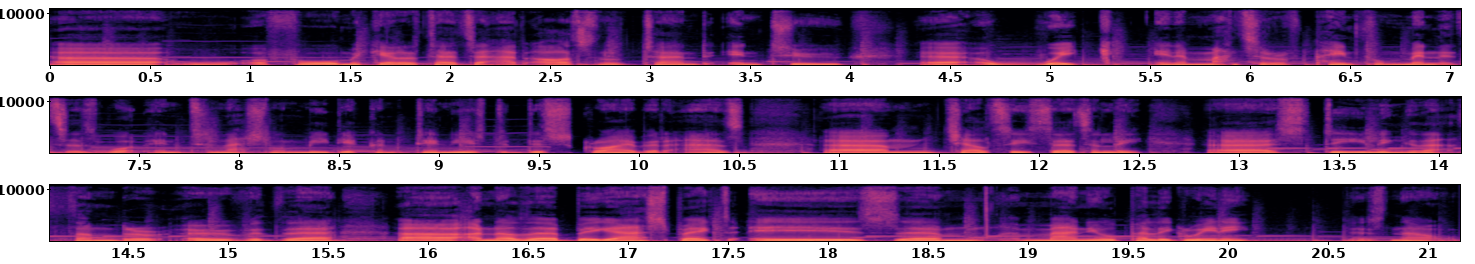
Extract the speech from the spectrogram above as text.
uh, for Mikel Arteta at Arsenal turned into uh, a wake in a matter of painful minutes, as what international media continues to describe it as. Um, Chelsea certainly uh, stealing that thunder over there. Uh, another big aspect is um, Manuel Pellegrini has now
